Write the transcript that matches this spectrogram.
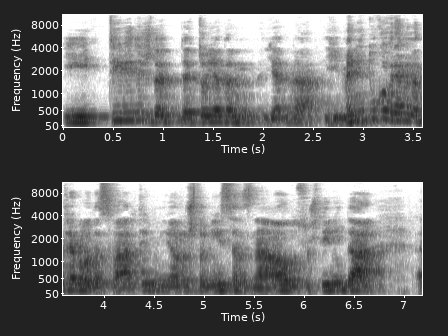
I ti vidiš da, da je to jedan, jedna... I meni je dugo vremena trebalo da shvatim i ono što nisam znao, u suštini da e,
